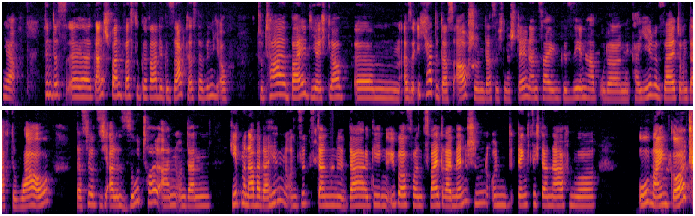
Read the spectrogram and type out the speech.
Ja, ich finde das äh, ganz spannend, was du gerade gesagt hast. Da bin ich auch total bei dir. Ich glaube, ähm, also ich hatte das auch schon, dass ich eine Stellenanzeige gesehen habe oder eine Karriereseite und dachte, wow, das hört sich alles so toll an. Und dann geht man aber dahin und sitzt dann da gegenüber von zwei, drei Menschen und denkt sich danach nur, oh mein Gott,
